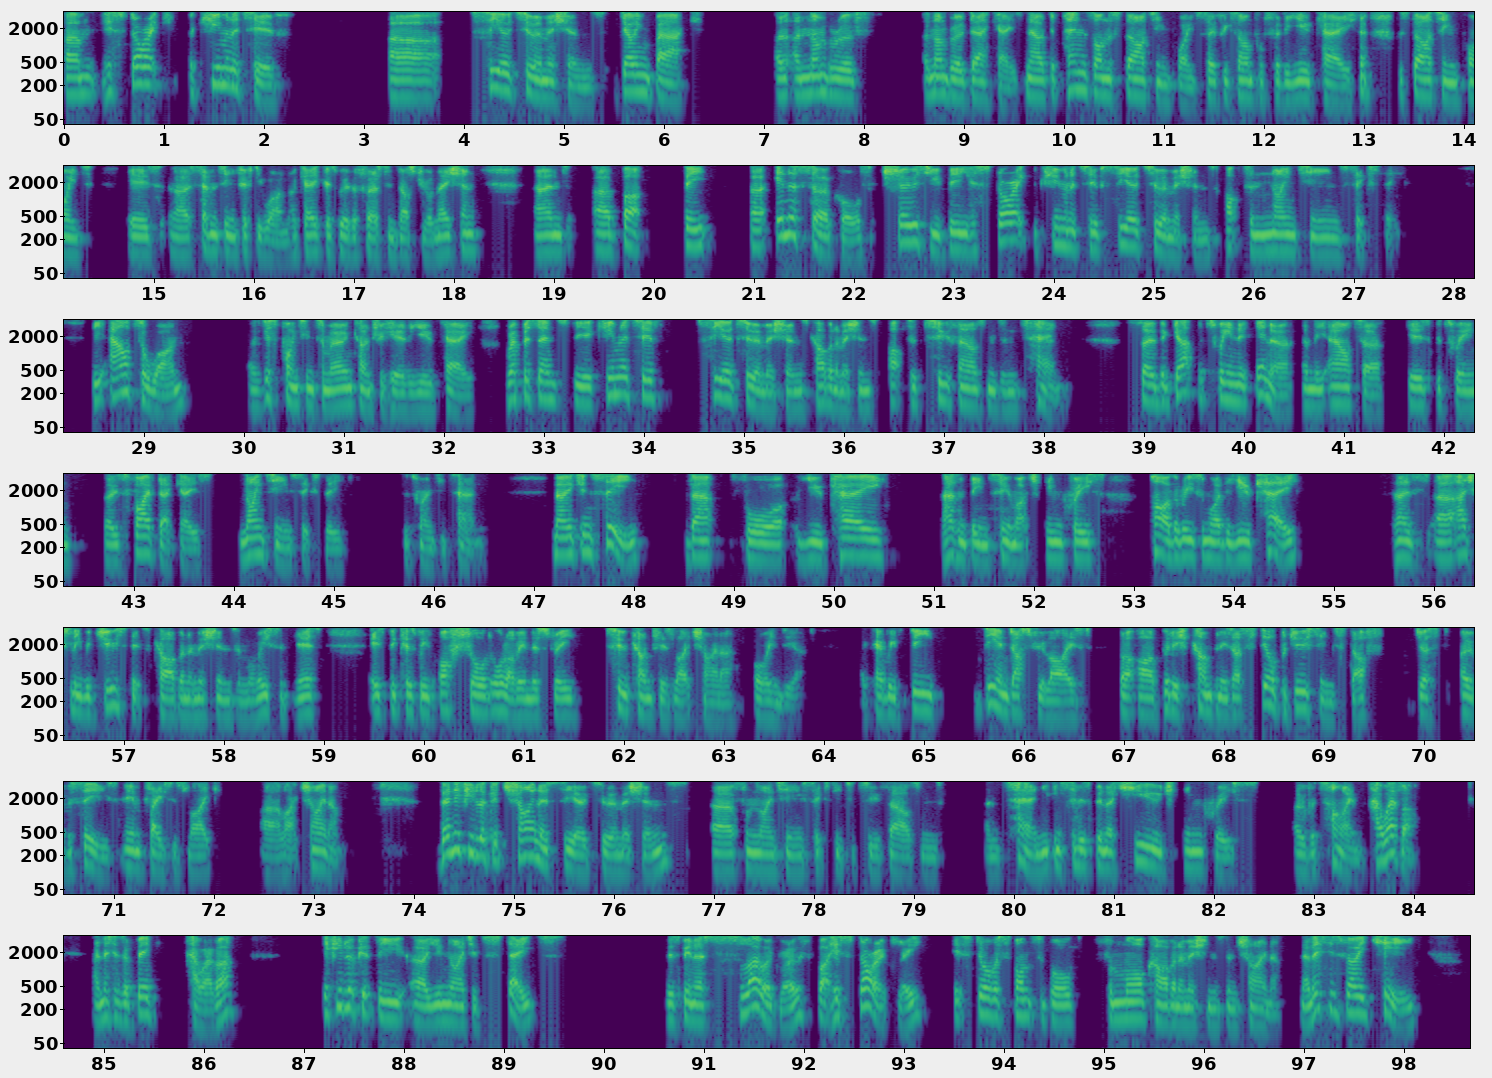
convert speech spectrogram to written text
um, historic accumulative uh, CO2 emissions going back a, a, number of a number of decades. Now, it depends on the starting point. So, for example, for the UK, the starting point is uh, 1751, okay, because we're the first industrial nation. And, uh, but the uh, inner circles shows you the historic cumulative CO2 emissions up to 1960. The outer one, I'm just pointing to my own country here, the UK, represents the cumulative CO2 emissions, carbon emissions, up to 2010. So the gap between the inner and the outer is between those five decades 1960 to 2010. Now you can see that for UK, there hasn't been too much increase. Part of the reason why the UK has uh, actually reduced its carbon emissions in more recent years is because we've offshored all our industry to countries like China or India. Okay, we've de deindustrialized, but our British companies are still producing stuff just overseas in places like uh, like China. Then, if you look at China's CO2 emissions uh, from 1960 to 2010, you can see there's been a huge increase over time. However, and this is a big however, if you look at the uh, United States, there's been a slower growth, but historically, it's still responsible for more carbon emissions than China. Now, this is very key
